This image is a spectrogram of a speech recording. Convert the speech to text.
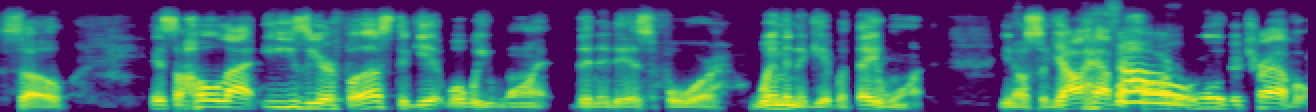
So it's a whole lot easier for us to get what we want than it is for women to get what they want. You know, so y'all have so, a hard road to travel.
